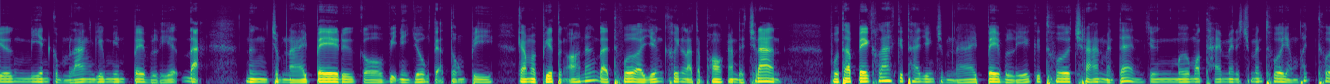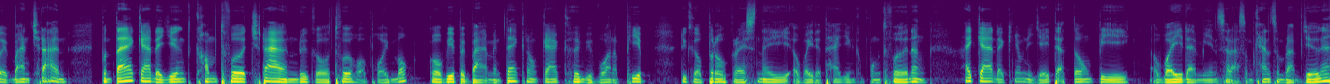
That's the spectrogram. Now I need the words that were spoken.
យើងមានកម្លាំងយើងមានពេលវេលាដាក់នឹងចំណាយពេលឬក៏វិនិយោគតាក់ទងពីកម្មភាពទាំងអស់ហ្នឹងដែលធ្វើឲ្យយើងឃើញលទ្ធផលកាន់តែច្រើន ព្រោះថាពេលខ្លះគឺថាយើងចំណាយពេលវេលាគឺធ្វើច្រើនមែនតើយើងមើលមក time management ធ្វើយ៉ាងម៉េចធ្វើឲ្យបានច្រើនប៉ុន្តែការដែលយើងខំធ្វើច្រើនឬក៏ធ្វើរាប់រយមុខក៏វាពិបាកមែនតើក្នុងការឃើញវិវត្តនភាពឬក៏ progress នៃអ្វីដែលថាយើងកំពុងធ្វើហ្នឹងហើយការដែលខ្ញុំនិយាយតាក់ទងពីអ្វីដែលមានសារៈសំខាន់សម្រាប់យើងណា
